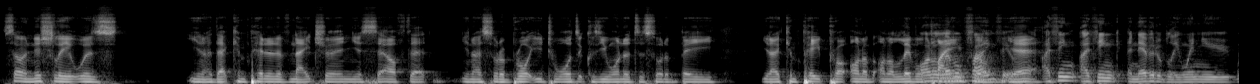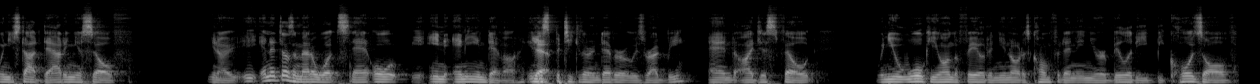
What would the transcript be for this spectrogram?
So initially it was, you know, that competitive nature in yourself that, you know, sort of brought you towards it because you wanted to sort of be, you know, compete pro- on a on a level on a playing level playing field. field. Yeah. I think I think inevitably when you when you start doubting yourself, you know, and it doesn't matter what stand or in any endeavor. In this particular endeavor, it was rugby, and I just felt when you're walking on the field and you're not as confident in your ability because of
